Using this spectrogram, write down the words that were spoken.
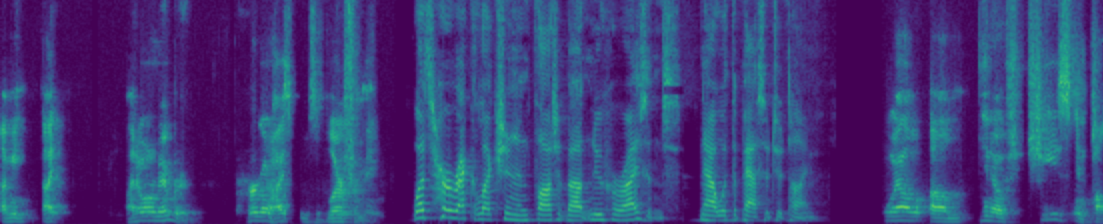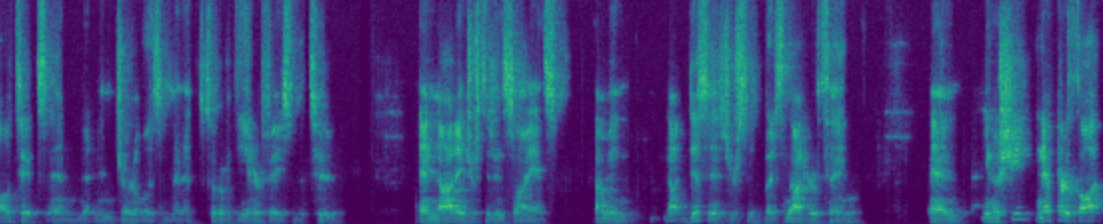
I mean, I, I don't remember. Her going to high school is a blur for me. What's her recollection and thought about New Horizons now with the passage of time? Well, um, you know, she's in politics and in journalism and it's sort of at the interface of the two and not interested in science. I mean, not disinterested, but it's not her thing. And, you know, she never thought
